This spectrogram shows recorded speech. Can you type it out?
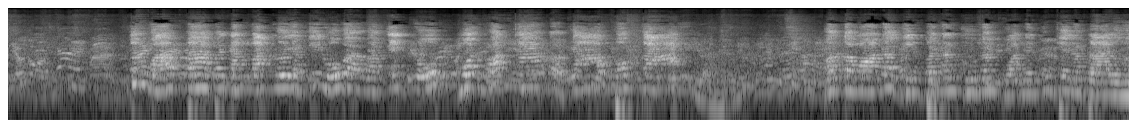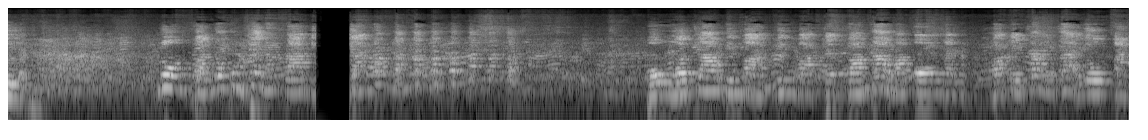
เดี๋ยวต้องเอาทุกปีมาจึงว่าป้าไปจังวัดเลยอย่างที่รู้ว่าว่าเจ็ดรู้หมดวัดงานต่อยาวพบกันอาตมาได้ยินไปนั้นคืนนั้นกว่าเนี่ยกุ้งเชี่ยน้ำปลาเลยโน่นฝันว่ากุ้งเชี่ยน้ำปลา โอ้หัวเจ้ากินบาทกินบาทเสร็จความข้าวมาองกันพอตีตั้งข้าโยปัด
